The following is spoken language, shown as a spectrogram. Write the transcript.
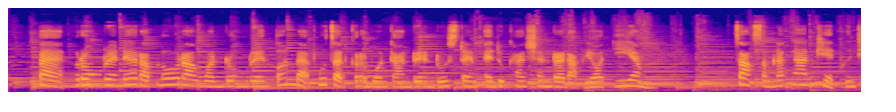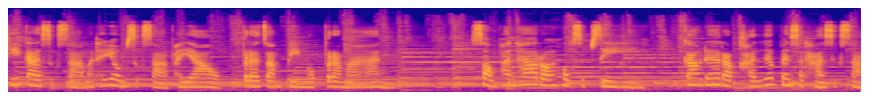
8. โรงเรียนได้รับโล่รางวัลโรงเรียนต้นแบบผู้จัดกระบวนการเรียนรู้ STEM Education ระดับยอดเยี่ยม จากสำนักงานเขตพื้นที่การศึกษามัธยมศึกษาพะเยา ประจำปีงบประมาณ 2564 ก้าวได้รับคัดเลือกเป็นสถานศึกษา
